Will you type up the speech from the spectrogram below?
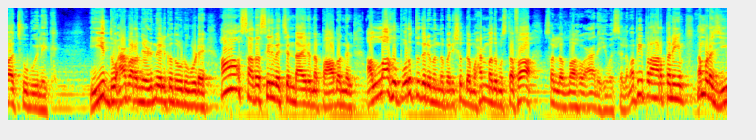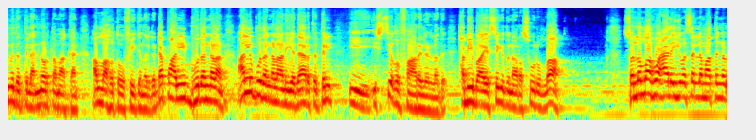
വഅതൂബു ഇലൈക്. ഈ ദുആ പറഞ്ഞ് എഴുന്നേൽക്കതോടുകൂടെ ആ സദസ്സിൽ വെച്ചുണ്ടായിരുന്ന പാപങ്ങൾ അള്ളാഹു പുറത്തു തരുമെന്ന് പരിശുദ്ധ മുഹമ്മദ് മുസ്തഫ സല്ലല്ലാഹു അലഹി വസ്ലം അപ്പോൾ ഈ പ്രാർത്ഥനയും നമ്മുടെ ജീവിതത്തിൽ അന്വർത്ഥമാക്കാൻ അള്ളാഹു തോഫീക്ക് നൽകട്ടെ. അപ്പോൾ അത്ഭുതങ്ങളാണ് അത്ഭുതങ്ങളാണ് യഥാർത്ഥത്തിൽ ഈ ഇസ്തിഫാറിലുള്ളത് ഹബീബായ സയ്യിദുന റസൂലുള്ള സല്ലല്ലാഹു അലഹി വസല്ലമ തങ്ങൾ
